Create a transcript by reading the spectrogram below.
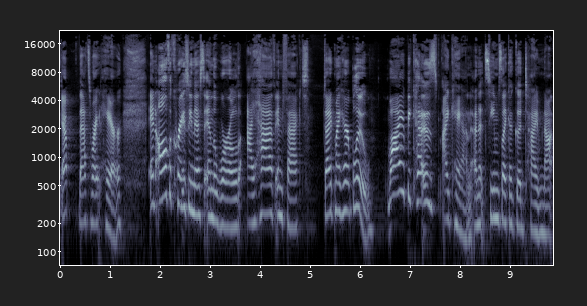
Yep, that's right, hair. In all the craziness in the world, I have, in fact, dyed my hair blue. Why? Because I can, and it seems like a good time not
